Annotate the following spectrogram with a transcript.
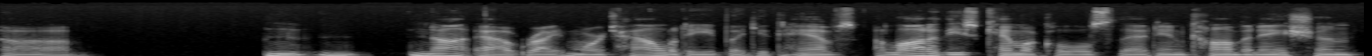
uh, n- not outright mortality, but you can have a lot of these chemicals that, in combination,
